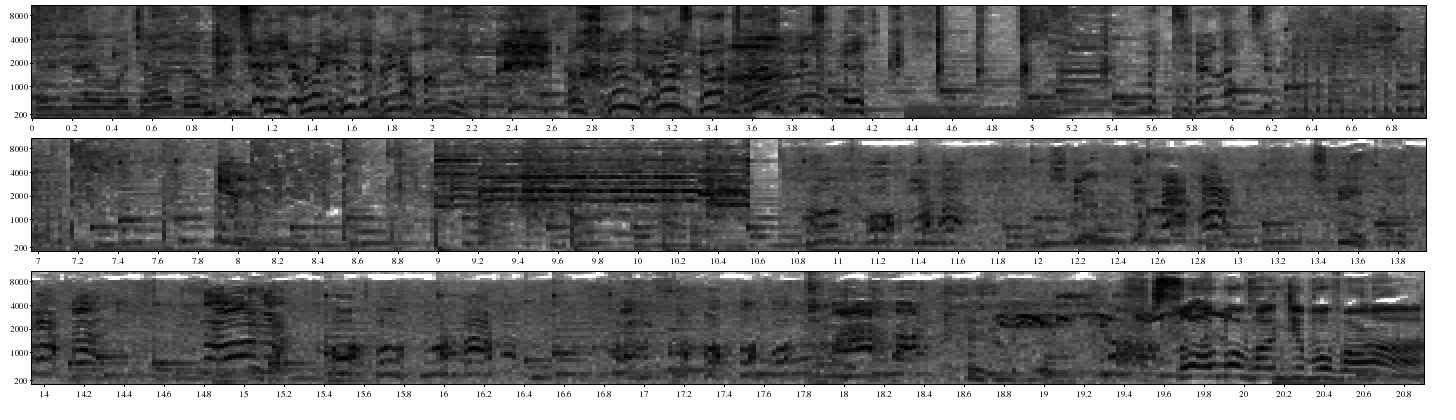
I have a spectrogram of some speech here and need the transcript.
现在我家的门前有一头小河，小河流流着水，没吃了就。说不放就不放啊！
